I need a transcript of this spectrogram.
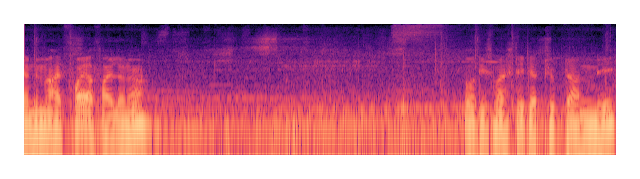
Dann nehmen wir halt Feuerpfeile, ne? So, diesmal steht der Typ da nicht.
